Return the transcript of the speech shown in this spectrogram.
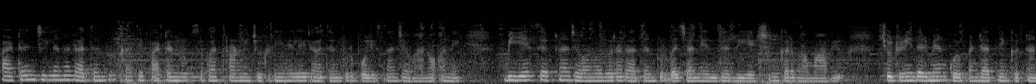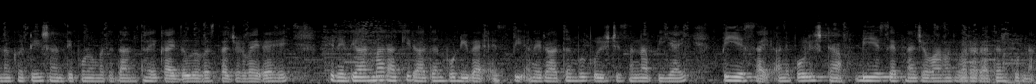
પાટણ જિલ્લાના રાધનપુર ખાતે પાટણ લોકસભા ત્રણની ચૂંટણીને લઈ રાધનપુર પોલીસના જવાનો અને બીએસએફના જવાનો દ્વારા રાધનપુર બજારની અંદર રિએક્શન કરવામાં આવ્યું. ચૂંટણી દરમિયાન કોઈપણ જાતની ઘટના ન ઘટે, શાંતિપૂર્ણ મતદાન થાય, કાયદો વ્યવસ્થા જળવાઈ રહે, તેને ધ્યાનમાં રાખી રાધનપુર ડીવાયએસપી અને રાધનપુર પોલીસ સ્ટેશનના પીઆઈ પીએસઆઈ અને પોલીસ સ્ટાફ બીએસએફના જવાનો દ્વારા રાધનપુરના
